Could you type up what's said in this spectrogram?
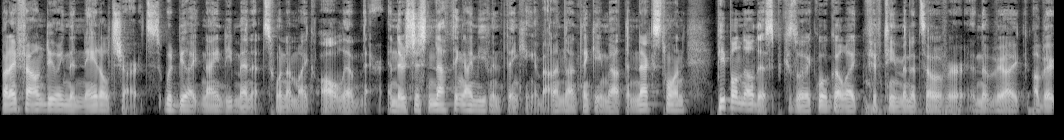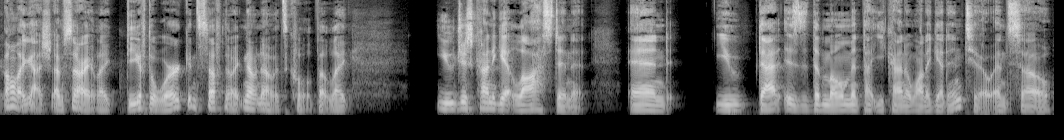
but I found doing the natal charts would be like 90 minutes when I'm like all in there. And there's just nothing I'm even thinking about. I'm not thinking about the next one. People know this because like we'll go like 15 minutes over and they'll be like, I'll be like, oh my gosh, I'm sorry. Like, do you have to work and stuff? They're like, no, no, it's cool. But like, you just kind of get lost in it. And you, that is the moment that you kind of want to get into. And so,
